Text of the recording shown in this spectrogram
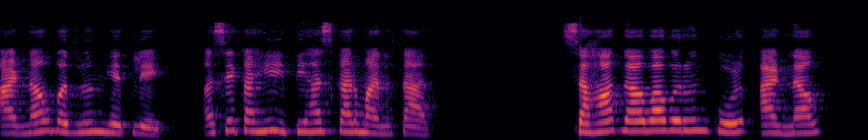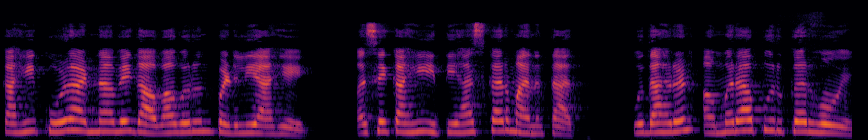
आडनाव बदलून घेतले असे काही इतिहासकार मानतात. सहा गावावरून कुळ आडनाव काही कुळ आडनावे गावावरून पडली आहे असे काही इतिहासकार मानतात. उदाहरण अमरापूरकर होय.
